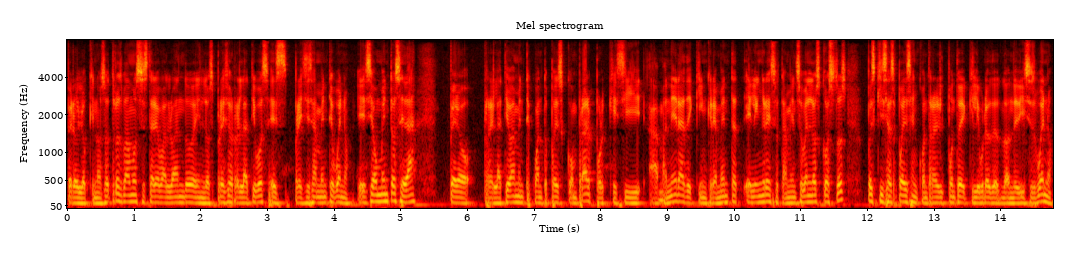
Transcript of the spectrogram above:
pero lo que nosotros vamos a estar evaluando en los precios relativos es precisamente, bueno, ese aumento se da, pero relativamente cuánto puedes comprar, porque si a manera de que incrementa el ingreso también suben los costos, pues quizás puedes encontrar el punto de equilibrio de donde dices, bueno,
